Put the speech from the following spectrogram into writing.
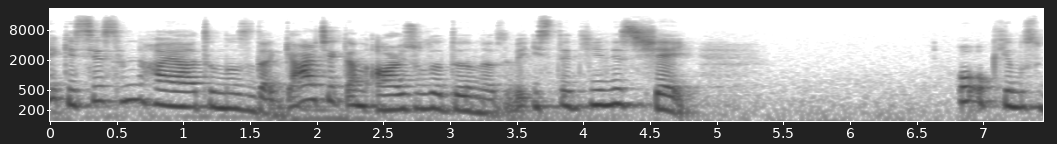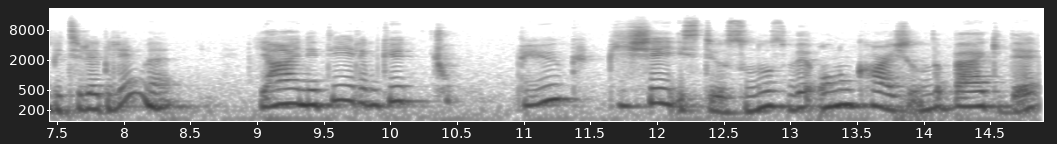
Peki sizin hayatınızda gerçekten arzuladığınız ve istediğiniz şey o okyanusu bitirebilir mi? Yani diyelim ki çok büyük bir şey istiyorsunuz ve onun karşılığında belki de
